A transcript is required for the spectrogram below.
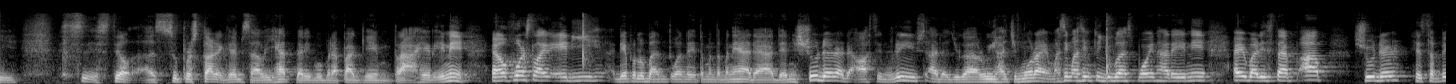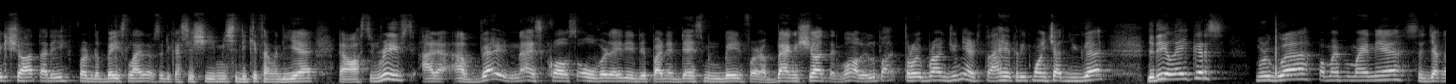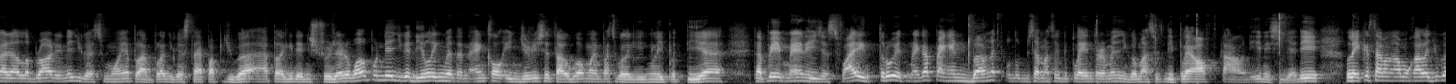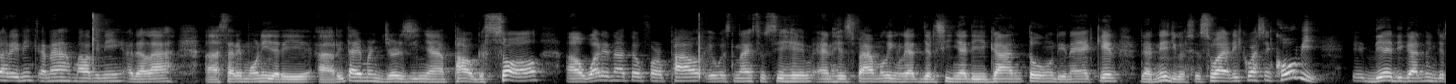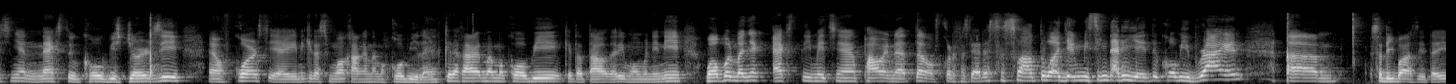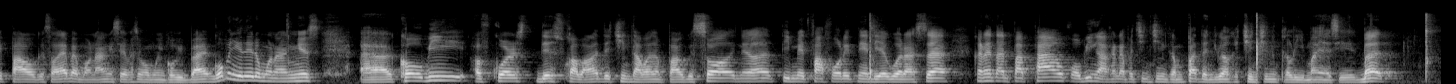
is still a superstar yang kita bisa lihat dari beberapa game terakhir ini. Course selain AD, dia perlu bantuan dari teman-temannya. Ada Dennis Schroeder, ada Austin Reeves, ada juga Rui Hachimura yang masing-masing 17 poin hari ini. Everybody step up. Schroeder hits a big shot tadi from the baseline, harus dikasih shimmy sedikit sama dia dia yang Austin Reeves ada a very nice crossover tadi di depannya Desmond Bain for a bank shot dan gue gak boleh lupa Troy Brown Jr. terakhir 3 point shot juga jadi Lakers menurut gue pemain-pemainnya sejak gak ada LeBron ini juga semuanya pelan-pelan juga step up juga apalagi Dennis Schroeder. Walaupun dia juga dealing with an ankle injury setahu gue main pas gue lagi ngeliput dia. Tapi man he just fighting through it. Mereka pengen banget untuk bisa masuk di play-in tournament juga masuk di playoff tahun ini sih. Jadi Lakers sama gak mau kalah juga hari ini karena malam ini adalah uh, seremoni dari uh, retirement jersey-nya Pau Gasol. Uh, what an honor for Pau. It was nice to see him and his family ngeliat jersey-nya digantung dinaikin. Dan ini juga sesuai requestnya Kobe dia digantung jersinya next to Kobe's jersey. And of course ya ini kita semua kangen sama Kobe lah ya. Kita kangen sama Kobe, kita tahu tadi momen ini. Walaupun banyak ex teammates-nya Pau yang datang, of course pasti ada sesuatu aja yang missing tadi yaitu Kobe Bryant. Um, sedih banget sih tadi Pau Gasolnya apa mau nangis ya pas ngomongin Kobe Bryant. Gue punya udah mau nangis. Uh, Kobe, of course, dia suka banget, dia cinta banget sama Pau Gasol. Ini adalah teammate favoritnya dia gue rasa. Karena tanpa Pau, Kobe nggak akan dapat cincin keempat dan juga ke cincin kelima ya sih. But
